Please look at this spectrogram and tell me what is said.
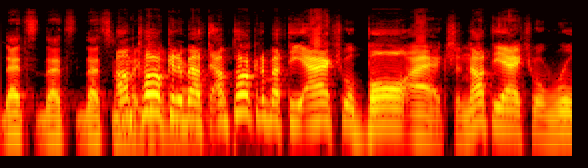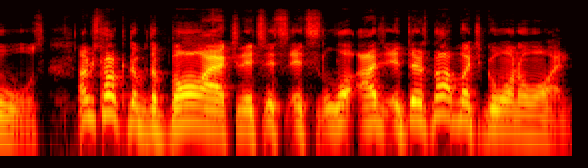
That's that's that's not. I'm talking about the, I'm talking about the actual ball action, not the actual rules. I'm just talking about the ball action. It's it's it's I, it, there's not much going on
